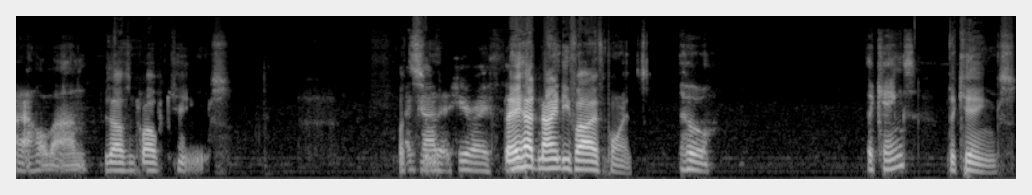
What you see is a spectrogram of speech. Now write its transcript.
All right, hold on. 2012 Kings. Let's I got see. it here. I think. They had 95 points. who? The Kings. The Kings.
